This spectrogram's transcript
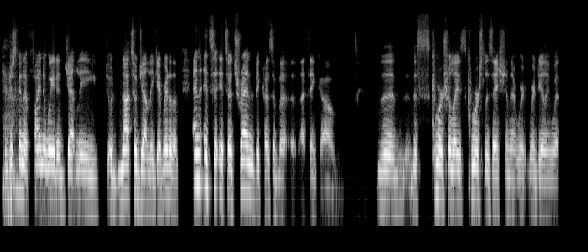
We're just going to find a way to gently not so gently get rid of them. And it's a, it's a trend because of uh, i think um, the this commercialize commercialization that we're, we're dealing with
